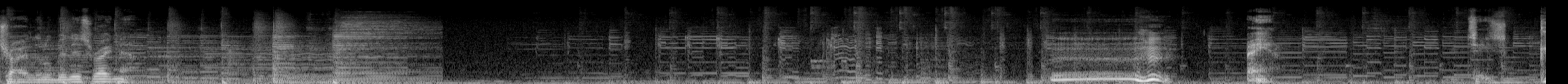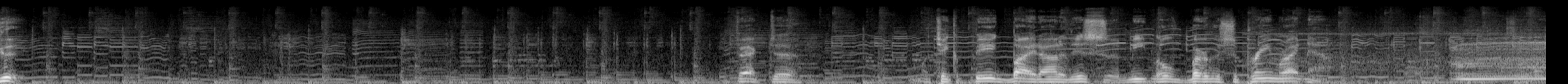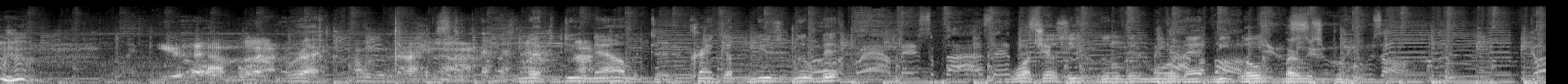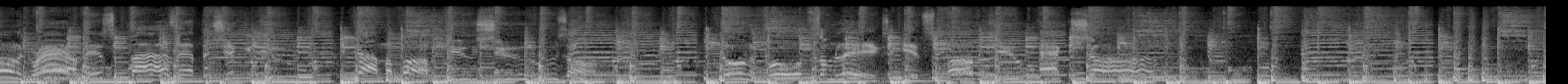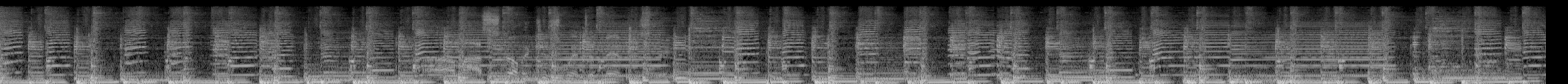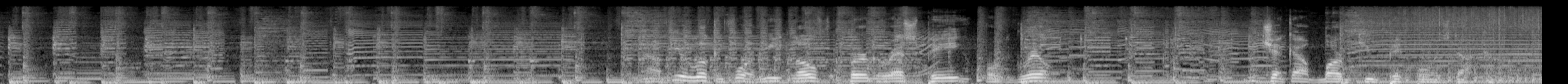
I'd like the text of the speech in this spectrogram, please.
Try a little bit of this right now. hmm Man. It tastes good. In fact, uh, I'm gonna take a big bite out of this uh, meatloaf burger supreme right now. Yeah, boy. All right, Nice. nothing left to do now but uh, crank up the music a little bit. Watch us eat a little bit more of that meatloaf burger supreme. Gonna grab me some thighs at the chicken coop. Got my barbecue if you're looking for a meatloaf or burger recipe or the grill, you check out barbecuepitboys.com.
